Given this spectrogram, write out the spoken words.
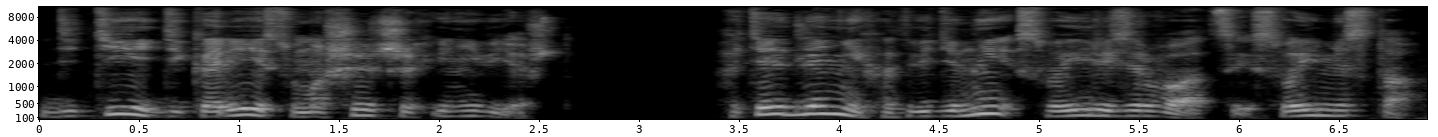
детей, дикарей, сумасшедших и невежд хотя и для них отведены свои резервации, свои места.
